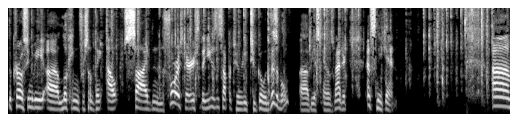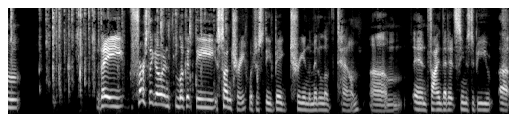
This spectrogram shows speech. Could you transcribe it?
The crows seem to be uh, looking for something outside in the forest area, so they use this opportunity to go invisible uh, via Scanlan's magic and sneak in. Um, they first they go and look at the sun tree, which is the big tree in the middle of the town, um, and find that it seems to be uh,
